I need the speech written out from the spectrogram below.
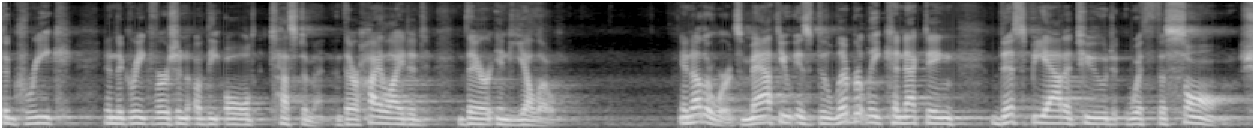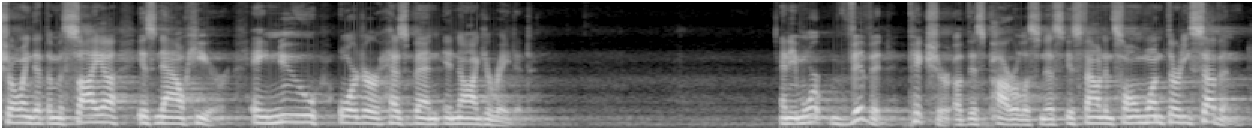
the Greek in the Greek version of the Old Testament. They're highlighted there in yellow. In other words, Matthew is deliberately connecting this beatitude with the psalm, showing that the Messiah is now here. A new order has been inaugurated. And a more vivid picture of this powerlessness is found in Psalm 137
